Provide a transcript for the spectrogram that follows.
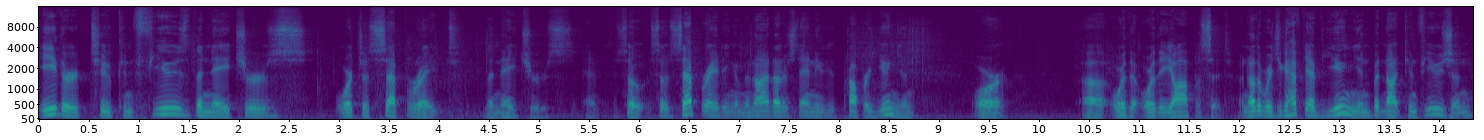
either to confuse the natures or to separate the natures. And so, so separating them and not understanding the proper union or uh, or, the, or the opposite. In other words, you have to have union but not confusion.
